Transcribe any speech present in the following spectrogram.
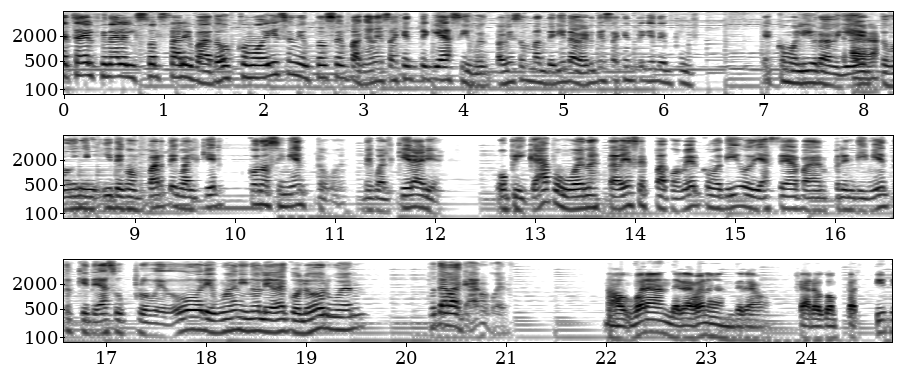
¿cachai? Al final el sol sale para todos, como dicen, y entonces bacán esa gente que así, pues para mí son banderitas verdes, esa gente que te puff, es como libro abierto, ah. y, te comparte cualquier conocimiento, de cualquier área. O picapo, bueno, hasta veces para comer, como te digo, ya sea para emprendimientos que te da sus proveedores, weón, y no le da color, weón. Puta bacán, weón. No, buena bandera, buena bandera, claro, compartir.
